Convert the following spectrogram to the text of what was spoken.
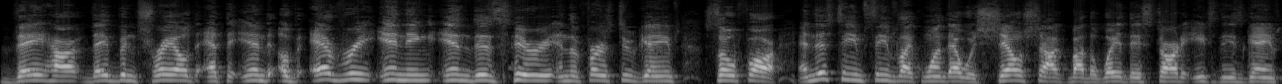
They are they've been trailed at the end of every inning in this series in the first two games so far. And this team seems like one that was shell shocked by the way they started each of these games,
